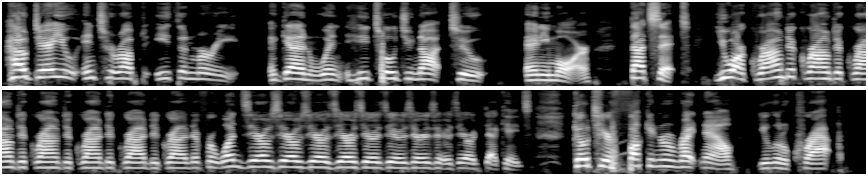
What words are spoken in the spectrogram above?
How dare you interrupt Ethan Murray again when he told you not to anymore? That's it. You are grounded, grounded, grounded, grounded, grounded, grounded, grounded for one zero zero zero zero zero zero zero zero zero decades. Go to your fucking room right now, you little crap.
